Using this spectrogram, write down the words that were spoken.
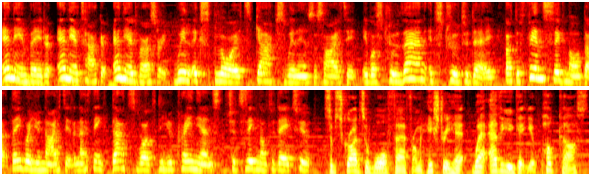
any invader, any attacker, any adversary will exploit gaps within society. It was true then, it's true today. But the Finns signaled that they were united, and I think that's what the Ukrainians should signal today too. Subscribe to Warfare from History Hit wherever you get your podcasts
